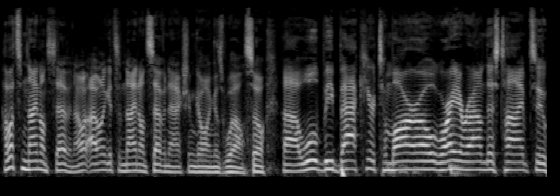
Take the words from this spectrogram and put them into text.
How about some nine on seven? I, want to get some nine on seven action going as well. So uh, we'll be back here tomorrow, right around this time, to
